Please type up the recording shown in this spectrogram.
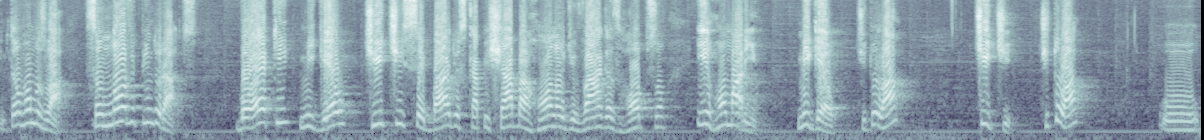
Então vamos lá. São nove pendurados. Boeck, Miguel, Tite, Sebadios, Capixaba, Ronald, Vargas, Robson e Romarinho. Miguel, titular. Tite, titular. O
